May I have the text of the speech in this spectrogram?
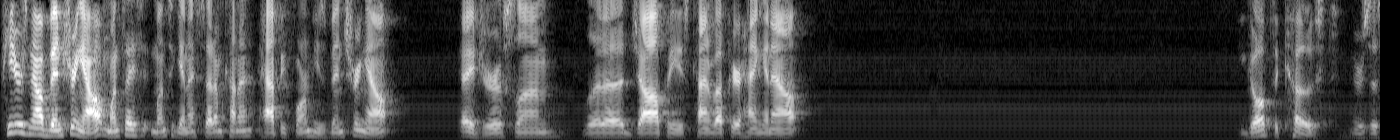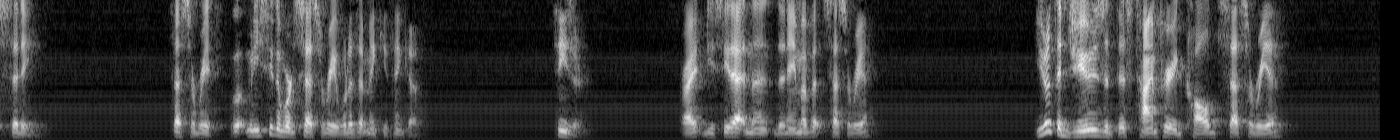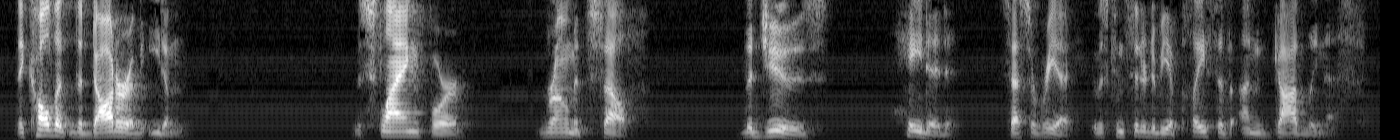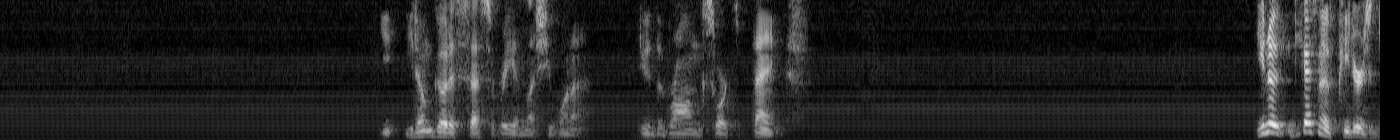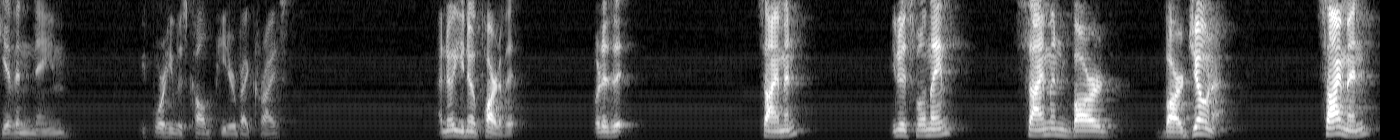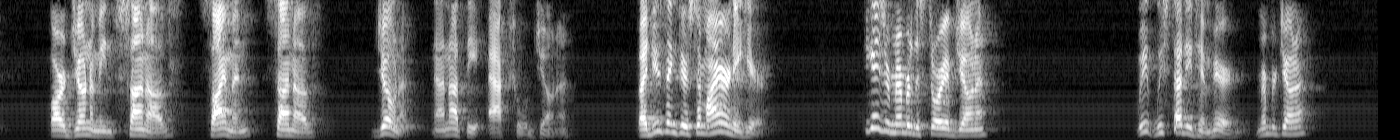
Peter's now venturing out. Once, I, once again, I said I'm kind of happy for him. He's venturing out. Hey, Jerusalem, Lydda, Joppa, he's kind of up here hanging out. You go up the coast, there's a city, Caesarea. When you see the word Caesarea, what does that make you think of? Caesar right? Do you see that in the, the name of it, Caesarea? You know what the Jews at this time period called Caesarea? They called it the daughter of Edom. The slang for Rome itself. The Jews hated Caesarea. It was considered to be a place of ungodliness. You, you don't go to Caesarea unless you want to do the wrong sorts of things. You know, you guys know Peter's given name before he was called Peter by Christ? I know you know part of it. What is it? Simon. You know his full name? Simon Bar Bar Jonah. Simon, Bar Jonah means son of, Simon, son of Jonah. Now, not the actual Jonah, but I do think there's some irony here. Do you guys remember the story of Jonah? We, we studied him here. Remember Jonah?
